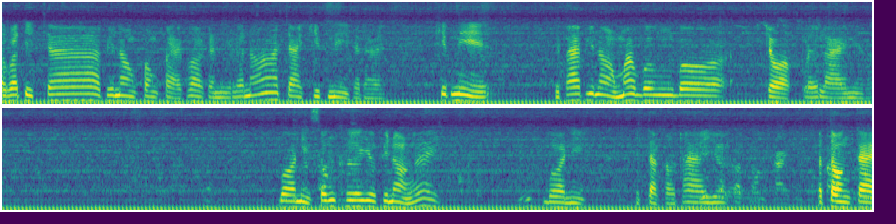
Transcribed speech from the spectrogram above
สวัสดีจ้าพี่น้องฟองฝ่ายพ่อกันนี่แล้วเนาะจ้าคลิปนี้ก็ได้ คลิปนี้สิพาพี่น้องมาเบิงบ่อจอกลายๆนี่ละบ่อนี่ทรงคืออยู่พี่น้องเอ้ยบ่อนี่ตักเขาทายอยู่กระตองไก่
